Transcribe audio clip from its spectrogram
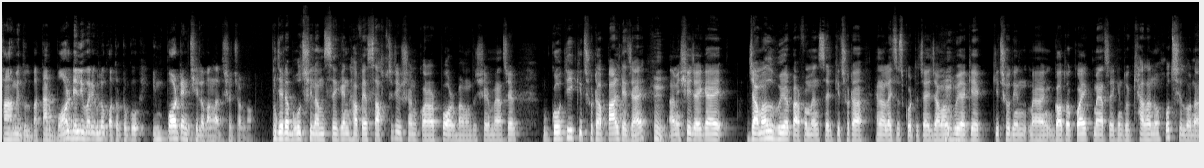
ফাহমেদুল বা তার বল ডেলিভারিগুলো কতটুকু ইম্পর্টেন্ট ছিল বাংলাদেশের জন্য। যেটা বলছিলাম সেকেন্ড হাফে সাবস্টিটিউশন করার পর বাংলাদেশের ম্যাচের গতি কিছুটা পাল্টে যায়। আমি সেই জায়গায় জামাল ভুইয়ার পারফরমেন্সের কিছুটা অ্যানালাইসিস করতে চাই। জামাল ভুইয়াকে কিছুদিন গত কয়েক ম্যাচে কিন্তু খেলানো হচ্ছিল না।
